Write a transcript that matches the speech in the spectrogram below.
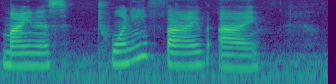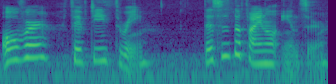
minus 25i over 53. This is the final answer.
